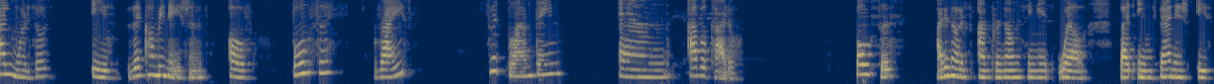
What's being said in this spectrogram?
almuerzos is the combination of pulses, rice, sweet plantain, and avocado. Pulses, I don't know if I'm pronouncing it well, but in Spanish is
